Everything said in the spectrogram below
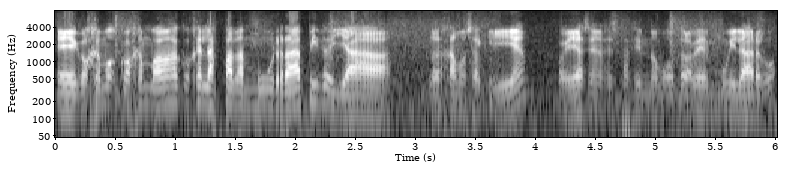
Eh, cogemos, cogemos, vamos a coger la espada muy rápido y ya lo dejamos aquí, ¿eh? Porque ya se nos está haciendo otra vez muy largo.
